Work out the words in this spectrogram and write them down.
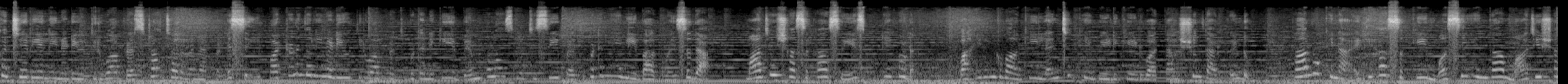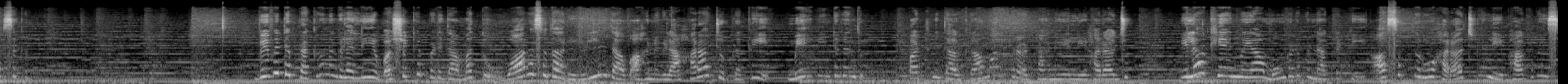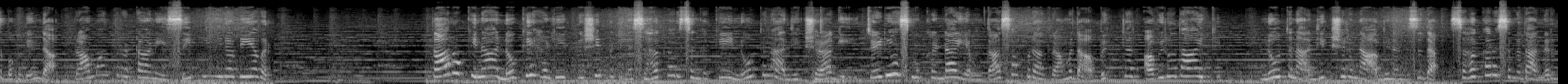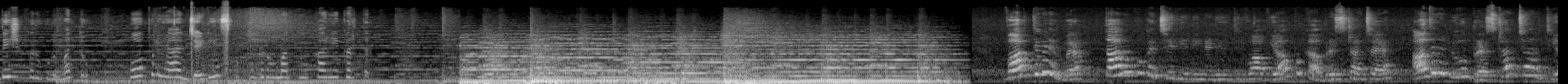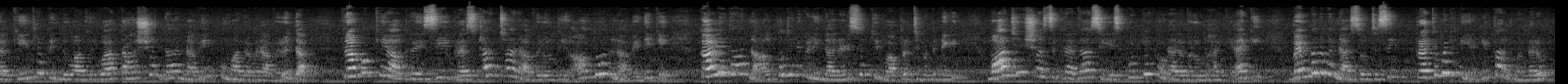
ಕಚೇರಿಯಲ್ಲಿ ನಡೆಯುತ್ತಿರುವ ಭ್ರಷ್ಟಾಚಾರವನ್ನು ಖಂಡಿಸಿ ಪಟ್ಟಣದಲ್ಲಿ ನಡೆಯುತ್ತಿರುವ ಪ್ರತಿಭಟನೆಗೆ ಬೆಂಬಲ ಸೂಚಿಸಿ ಪ್ರತಿಭಟನೆಯಲ್ಲಿ ಭಾಗವಹಿಸಿದ ಮಾಜಿ ಶಾಸಕ ಸಿಎಸ್ ಪುಟ್ಟೇಗೌಡ, ಬಹಿರಂಗವಾಗಿ ಲಂಚಕ್ಕೆ ಬೇಡಿಕೆ ಇಡುವ ತಹಶೀಲ್ದಾರ್ ಕಂಡು ತಾಲೂಕಿನ ಇತಿಹಾಸಕ್ಕೆ ಮಸಿಯಿಂದ ಮಾಜಿ ಶಾಸಕ. ವಿವಿಧ ಪ್ರಕರಣಗಳಲ್ಲಿ ವಶಕ್ಕೆ ಪಡೆದ ಮತ್ತು ವಾರಸುದಾರರಿಲ್ಲದ ವಾಹನಗಳ ಹರಾಜು ಪ್ರಕ್ರಿಯೆ ಮೇ ಪಟ್ಟಣದ ಗ್ರಾಮಾಂತರ ಠಾಣೆಯಲ್ಲಿ ಹರಾಜು. ಇಲಾಖೆಯನ್ವಯ ಮುಂಗಡವನ್ನ ಕಟ್ಟಿ ಆಸಕ್ತರು ಹರಾಜಿನಲ್ಲಿ ಭಾಗವಹಿಸಬಹುದೆಂದ ಗ್ರಾಮಾಂತರ ಠಾಣೆ ಸಿಪಿ ರವಿ ಅವರು. ತಾಲೂಕಿನ ನೊಗ್ಗೇಹಳ್ಳಿ ಕೃಷಿ ಪತ್ತಿನ ಸಹಕಾರ ಸಂಘಕ್ಕೆ ನೂತನ ಅಧ್ಯಕ್ಷರಾಗಿ ಜೆಡಿಎಸ್ ಮುಖಂಡ ಎಂ ದಾಸಾಪುರ ಗ್ರಾಮದ ವಿಕ್ಟರ್ ಅವಿರೋಧ ಆಯ್ಕೆ. ನೂತನ ಅಧ್ಯಕ್ಷರನ್ನ ಅಭಿನಂದಿಸಿದ ಸಹಕಾರ ಸಂಘದ ನಿರ್ದೇಶಕರುಗಳು ಮತ್ತು ಹೋಬಳಿಯ ಜೆಡಿಎಸ್ ಮುಖಂಡರು ಮತ್ತು ಕಾರ್ಯಕರ್ತರು. ಭ್ರಷ್ಟಾಚಾರತೆಯ ಕೇಂದ್ರ ಬಿಂದುವಾಗಿರುವ ತಹಶೀಲ್ದಾರ್ ನವೀನ್ ಕುಮಾರ್ ಅವರ ವಿರುದ್ಧ ಕ್ರಮಕ್ಕೆ ಆಗ್ರಹಿಸಿ ಭ್ರಷ್ಟಾಚಾರ ವಿರೋಧಿ ಆಂದೋಲನ ವೇದಿಕೆ ಕಳೆದ ನಾಲ್ಕು ದಿನಗಳಿಂದ ನಡೆಸುತ್ತಿರುವ ಪ್ರತಿಭಟನೆಗೆ ಮಾಜಿ ಶಾಸಕರಾದ ಸಿಎಸ್ ಪುಟ್ಟೇಗೌಡರವರು ಭಾಗಿಯಾಗಿ ಬೆಂಬಲವನ್ನ ಸೂಚಿಸಿ ಪ್ರತಿಭಟನೆಯಲ್ಲಿ ಪಾಲ್ಗೊಂಡರು.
